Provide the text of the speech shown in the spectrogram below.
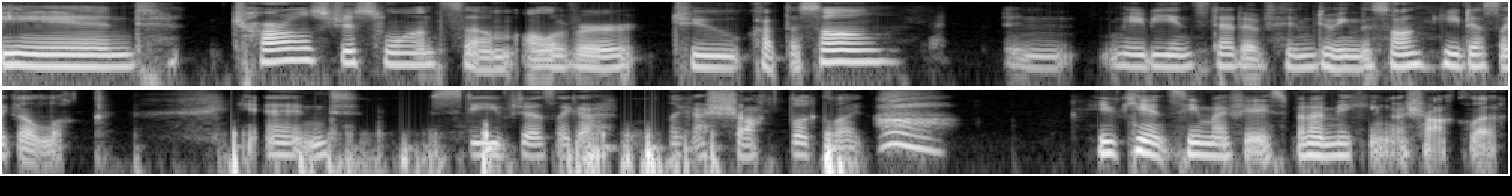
And Charles just wants um, Oliver to cut the song. And maybe instead of him doing the song, he does like a look. And Steve does like a like a shocked look, like, oh, you can't see my face, but I'm making a shock look.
